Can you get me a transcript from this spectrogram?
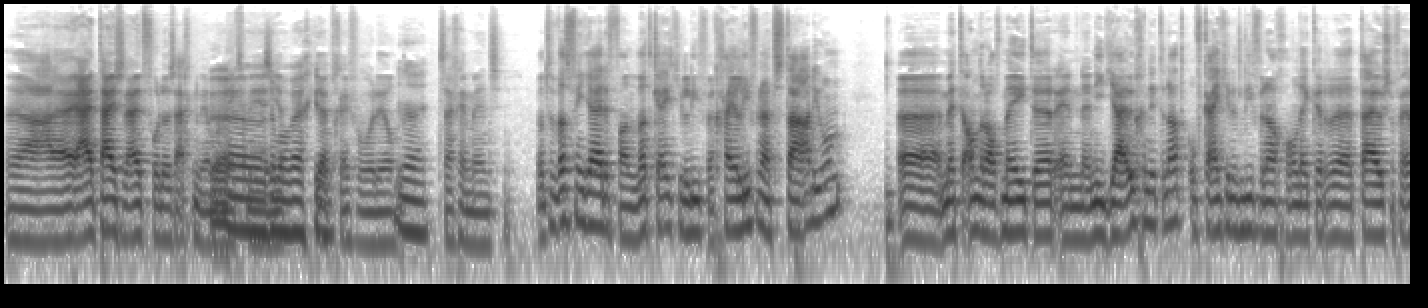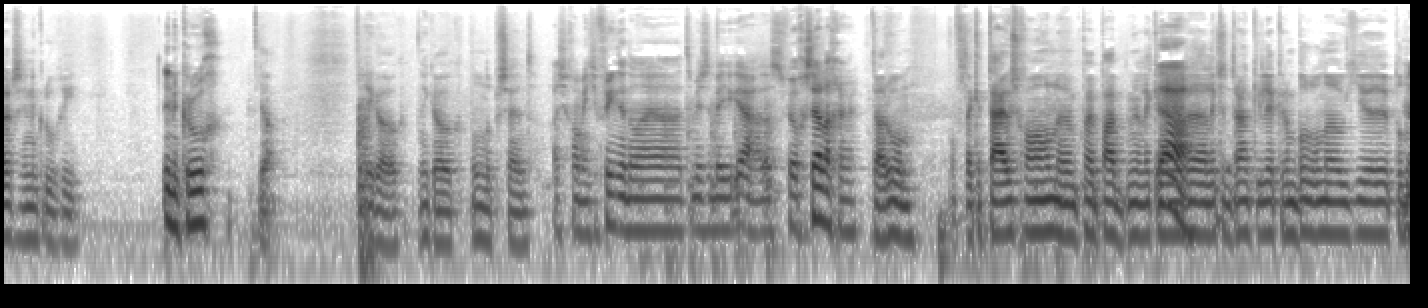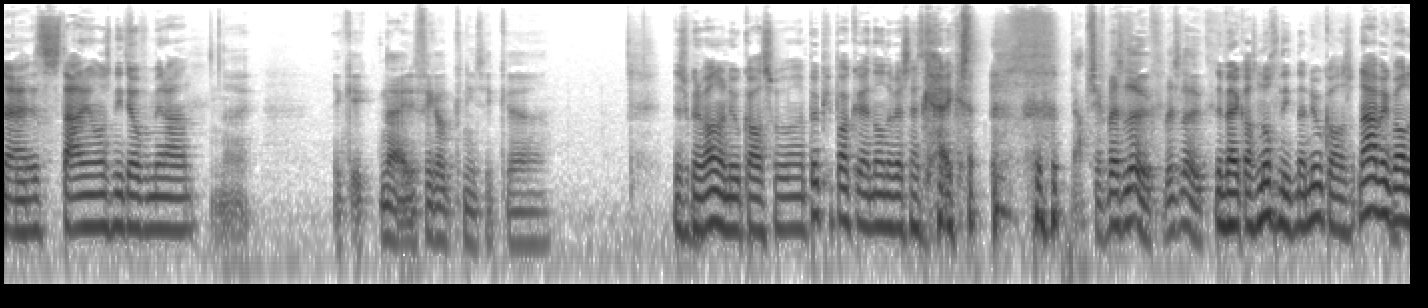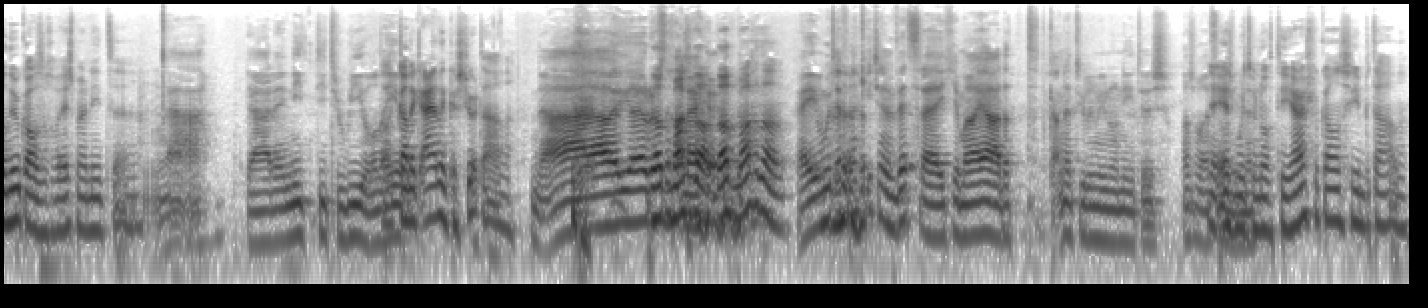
Ja, ja, thuis en uitvoordeel is eigenlijk nu helemaal niks meer. dat is helemaal je, weg, je joh. hebt geen voordeel. Nee. Het zijn geen mensen. Wat, wat vind jij ervan? Wat kijk je liever? Ga je liever naar het stadion eh, met de anderhalf meter en eh, niet juichen dit en dat? Of kijk je het liever dan gewoon lekker eh, thuis of ergens in een kroegie? In een kroeg. Ik ook. Ik ook. 100%. Als je gewoon met je vrienden dan eh, tenminste een beetje... Ja, dat is veel gezelliger. Daarom. Of lekker thuis gewoon. Een paar, paar lekker, Ja. lekker drankje, lekker een borrelnootje. Nee, het stadion is niet heel veel meer aan. Nee. Ik, ik, nee, dat vind ik ook niet. Ik, eh, Dus we kunnen wel naar Newcastle een pupje pakken en dan de wedstrijd kijken. ja, op zich best leuk. Best leuk. Dan ben ik alsnog niet naar Newcastle. Nou, ben ik wel naar Newcastle geweest, maar niet... eh, Ja, ja nee, niet, niet real. Nee, dan kan ik eindelijk een shirt halen. Nou, ja, Dat mag dan, nee. dat mag dan. Nee, je moet even een keertje een wedstrijdje, maar ja, dat, dat kan natuurlijk nu nog niet, dus dat is wel even Nee, eerst moeten we nog die herfstvakantie betalen.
